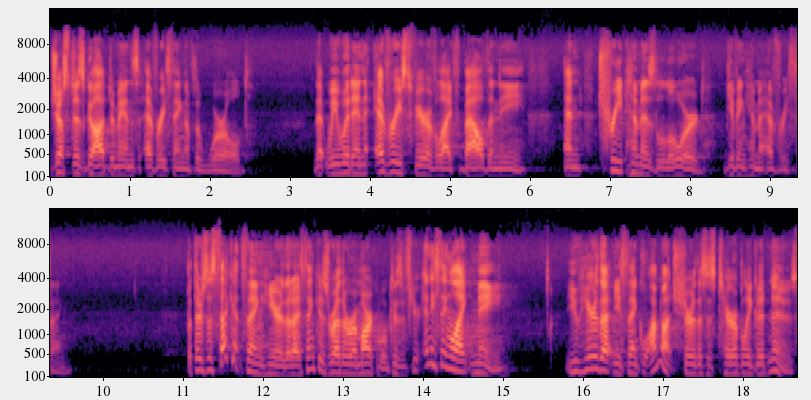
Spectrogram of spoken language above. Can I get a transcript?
just as God demands everything of the world. That we would, in every sphere of life, bow the knee and treat Him as Lord, giving Him everything. But there's a second thing here that I think is rather remarkable, because if you're anything like me, you hear that and you think, well, I'm not sure this is terribly good news.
